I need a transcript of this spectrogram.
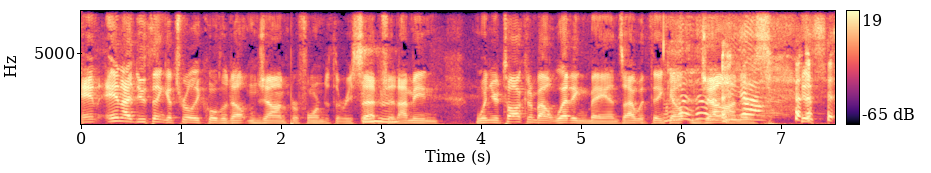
And and I do think it's really cool that Elton John performed at the reception. I mean, when you're talking about wedding bands, I would think Elton John Yeah. is, is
